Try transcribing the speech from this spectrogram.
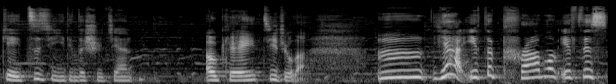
给自己一定的时间。OK，记住了。嗯，Yeah，if the problem，if this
